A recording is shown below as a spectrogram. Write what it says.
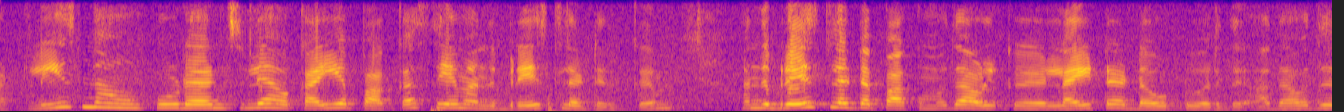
அட்லீஸ்ட் நான் அவன் கூடன்னு சொல்லி அவள் கையை பார்க்க சேம் அந்த பிரேஸ்லெட் இருக்குது அந்த பிரேஸ்லெட்டை பார்க்கும்போது அவளுக்கு லைட்டாக டவுட் வருது. அதாவது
